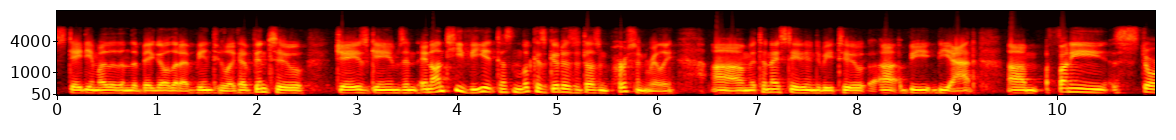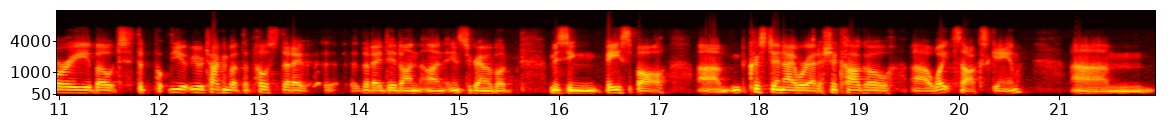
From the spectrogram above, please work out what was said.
stadium other than the Big O that I've been to. Like I've been to Jays games, and, and on TV it doesn't look as good as it does in person. Really, um, it's a nice stadium to be to uh, be be at. Um, a funny story about the you were talking about the post that I uh, that I did on on Instagram about missing baseball. Um, Krista and I were at a Chicago uh, White Sox game. Um,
